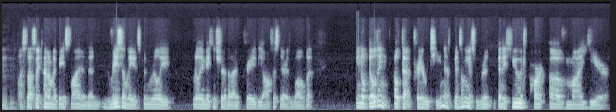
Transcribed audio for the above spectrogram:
Mm-hmm. Uh, so that's like kind of my baseline. And then recently, it's been really, really making sure that I pray the office there as well. But you know, building out that prayer routine has been something that's re- been a huge part of my year.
